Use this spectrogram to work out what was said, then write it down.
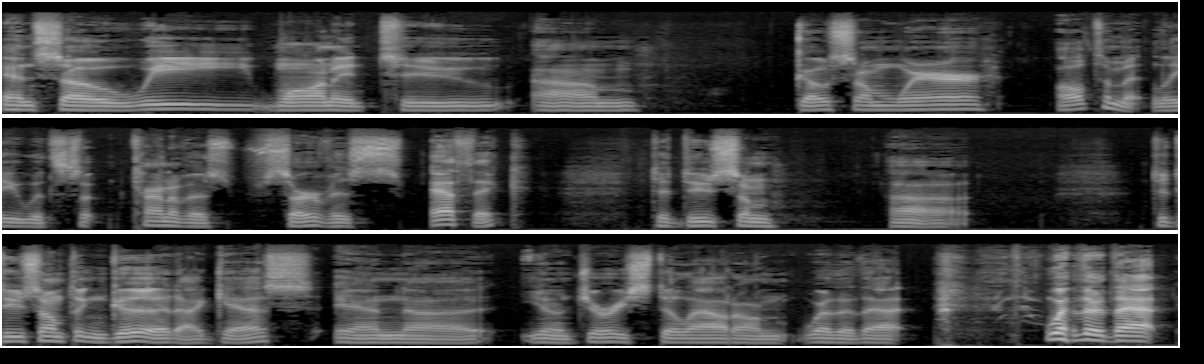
and so we wanted to um, go somewhere ultimately with kind of a service ethic to do some uh, to do something good, I guess. And uh, you know, jury's still out on whether that whether that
